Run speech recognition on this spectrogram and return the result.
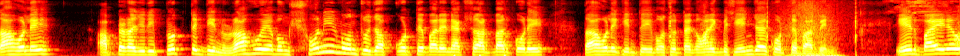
তাহলে আপনারা যদি প্রত্যেক দিন রাহু এবং শনির মন্ত্র জপ করতে পারেন একশো আটবার করে, তাহলে কিন্তু এই বছরটাকে অনেক বেশি এনজয় করতে পারবেন। এর বাইরেও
